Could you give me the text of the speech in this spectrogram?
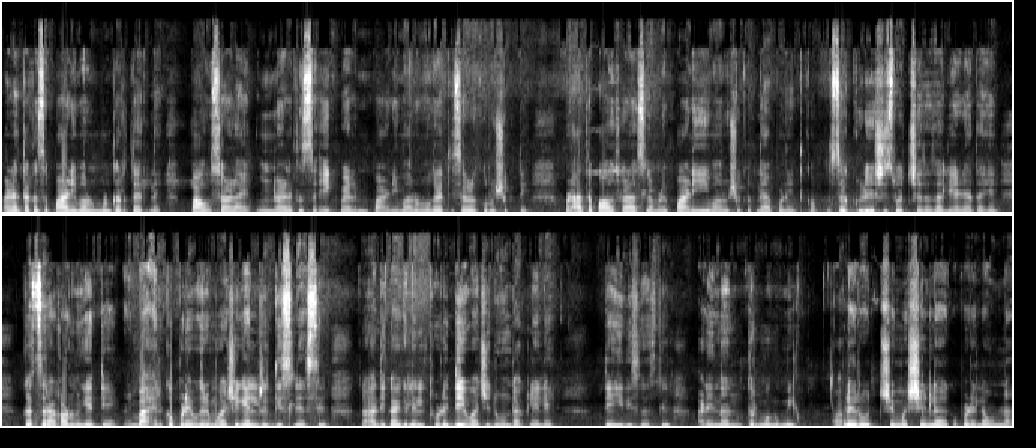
आणि आता कसं पाणी मारून पण करता येत नाही. पावसाळा आहे. उन्हाळ्यात कसं एक वेळेला मी पाणी मारून वगैरे ते सगळं करू शकते. पण आता पावसाळा असल्यामुळे पाणीही मारू शकत नाही आपण इतकं. सगळी अशी स्वच्छता झाली आणि आता हे कचरा काढून घेते. आणि बाहेर कपडे वगैरे मग अशी गॅलरीत दिसले असतील. तर आधी काय केलेले? थोडे देवाचे धुवून टाकलेले. तेही दिसत असतील. आणि नंतर मग मी आपले रोजचे मशीनला कपडे लावून ना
